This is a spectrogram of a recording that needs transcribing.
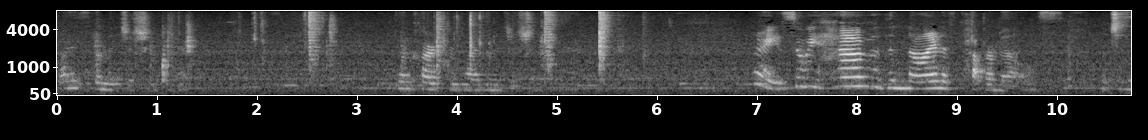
Why is the magician here? One card for why the magician here. Alright, so we have the Nine of Peppermills, which is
